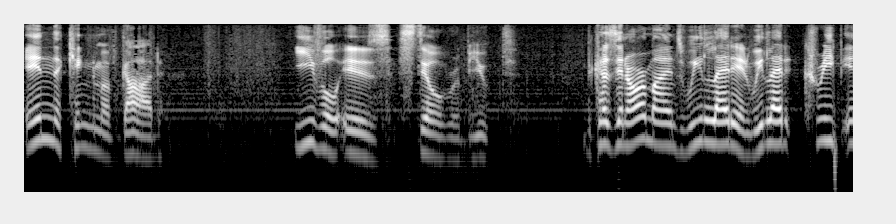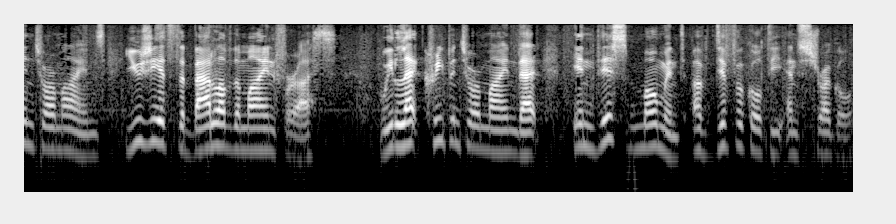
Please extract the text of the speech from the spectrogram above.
In the kingdom of God, evil is still rebuked. Because in our minds, we let in, we let it creep into our minds. Usually it's the battle of the mind for us. We let creep into our mind that in this moment of difficulty and struggle,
